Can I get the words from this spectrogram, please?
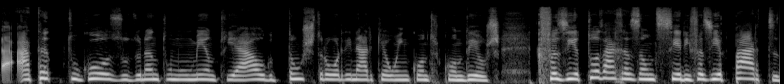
há tanto gozo durante um momento e há algo tão extraordinário que é o encontro com Deus, que fazia toda a razão de ser e fazia parte,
